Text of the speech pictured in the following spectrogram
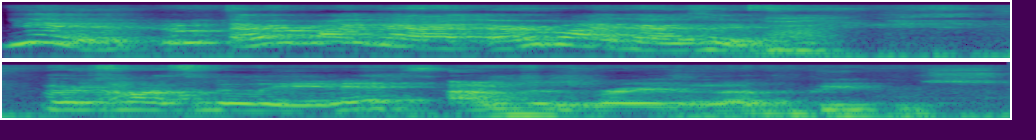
Yeah, everybody got everybody got to take responsibility in it. I'm just raising other people's.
